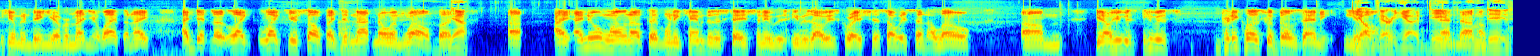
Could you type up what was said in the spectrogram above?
human being you ever met in your life. And I, I did uh, like like yourself. I did not know him well, but yeah, I, I knew him well enough that when he came to the station, he was he was always gracious, always said hello. Um, you know, he was he was pretty close with Bill Zehme. You yo, know? very, yeah, indeed, And, uh, indeed.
